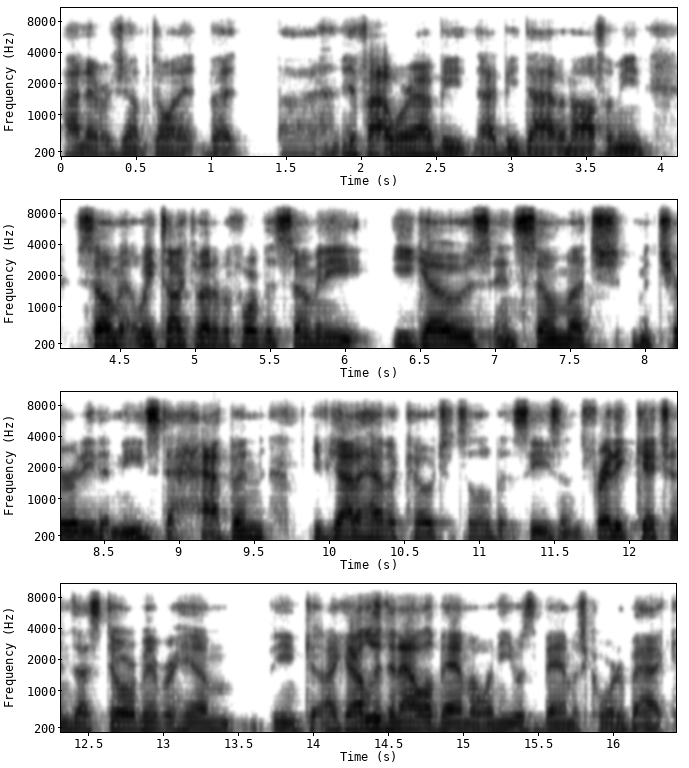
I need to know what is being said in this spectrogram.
I never jumped on it, but uh, if I were, I'd be I'd be diving off. I mean, so we talked about it before, but so many egos and so much maturity that needs to happen. You've got to have a coach that's a little bit seasoned. Freddie Kitchens, I still remember him being like I lived in Alabama when he was the Bama's quarterback,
